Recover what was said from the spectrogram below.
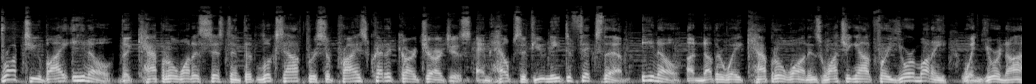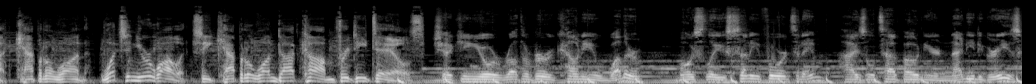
Brought to you by Eno, the Capital One assistant that looks out for surprise credit card charges and helps if you need to fix them. Eno, another way Capital One is watching out for your money when you're not. Capital One, what's in your wallet? See CapitalOne.com for details. Checking your Rutherford County weather. Mostly sunny for today. Highs will top out near 90 degrees.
